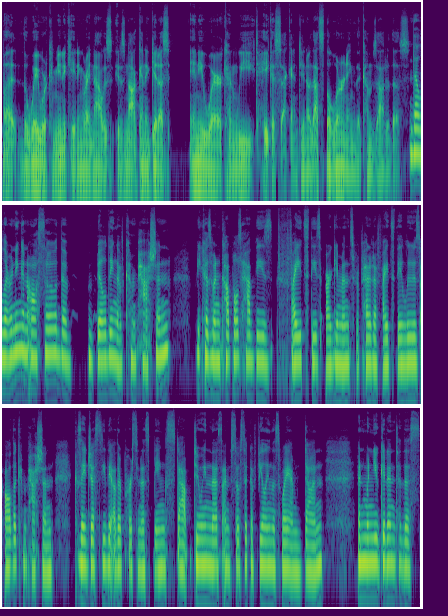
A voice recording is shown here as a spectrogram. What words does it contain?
but the way we're communicating right now is is not going to get us anywhere can we take a second? You know, that's the learning that comes out of this. The learning and also the building of compassion. Because when couples have these fights, these arguments, repetitive fights, they lose all the compassion because they just see the other person as being stop doing this. I'm so sick of feeling this way. I'm done. And when you get into this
